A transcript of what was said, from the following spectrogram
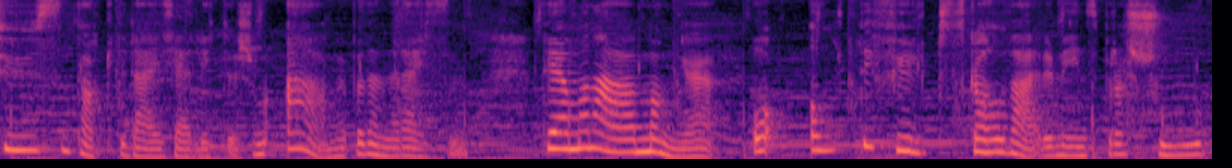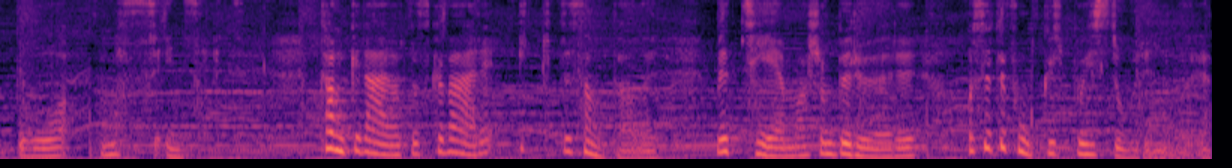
Tusen takk til deg, kjære lytter, som er med på denne reisen. Temaene er mange, og alltid fylt skal være med inspirasjon og masse innsikt. Tanken er at det skal være ekte samtaler med temaer som berører og setter fokus på historiene våre.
